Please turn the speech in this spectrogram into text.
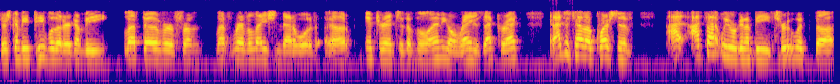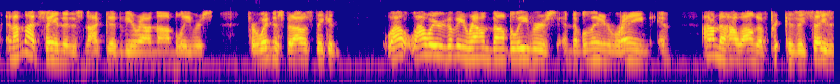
there's going to be people that are going to be left over from left Revelation that would uh, enter into the millennial reign. Is that correct? And I just have a question of, I, I thought we were going to be through with the, and I'm not saying that it's not good to be around non-believers for witness, but I was thinking well, while we were going to be around non-believers in the millennial reign, and I don't know how long of because they say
